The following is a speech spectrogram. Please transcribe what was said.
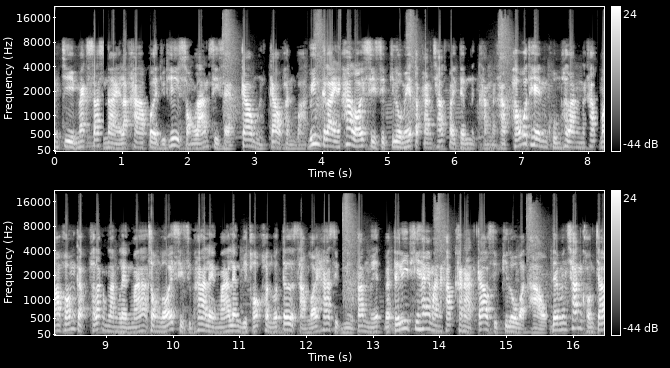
MG Maxus 9 ราคาเปิดอยู่ที่ 2,499,000 บาท วิ่งไกล 540 กิโลเมตรต่อการชาร์จไฟเต็ม 1 ครั้งนะครับ Power Train ขุมพลังนะครับ มาพร้อมกับพละกำลังแรงม้า 245 แรงม้า แรงบิดทอร์คคอนเวอร์เตอร์ 350 นิวตันเมตร แบตเตอรี่ที่ให้มานะครับ ขนาด 90 กิโลวัตต์เอา Dimension ของเจ้า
